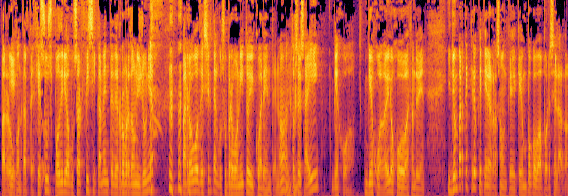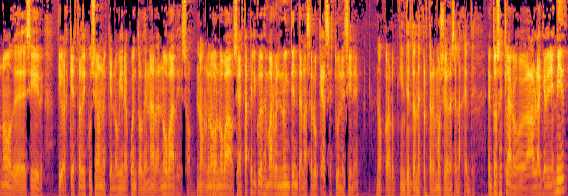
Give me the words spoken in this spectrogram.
Para luego contarte. esto. Jesús podría abusar físicamente de Robert Downey Jr. para luego decirte algo súper bonito y coherente, ¿no? Entonces ahí Bien jugado. Bien jugado, ahí lo jugó bastante bien. Y yo en parte creo que tiene razón, que, que un poco va por ese lado, ¿no? De decir, tío, es que esta discusión es que no viene a cuento de nada, no va de eso. No, claro. no, no va. O sea, estas películas de Marvel no intentan hacer lo que haces tú en el cine. No, claro, que intentan despertar emociones en la gente. Entonces, claro, habla Kevin Smith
